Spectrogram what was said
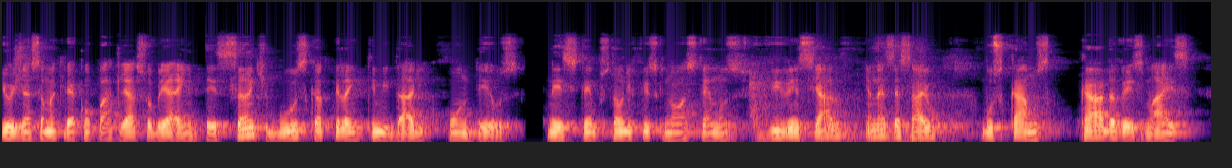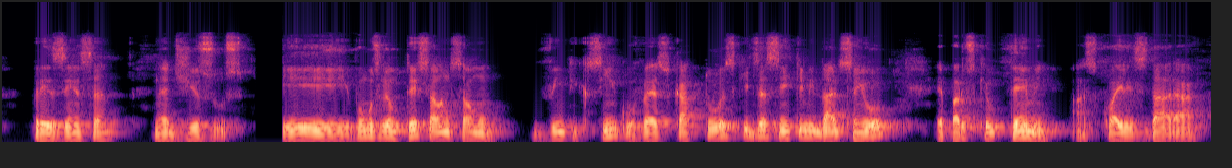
e hoje nessa manhã queria compartilhar sobre a incessante busca pela intimidade com Deus. Nesses tempos tão difíceis que nós temos vivenciado, é necessário buscarmos cada vez mais presença né, de Jesus. E vamos ler um texto lá no Salmo 25, verso 14, que diz assim: Intimidade, Senhor, é para os que o temem, as quais dará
